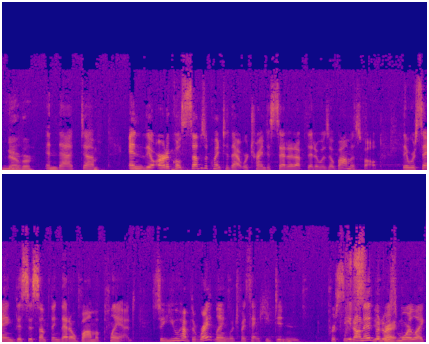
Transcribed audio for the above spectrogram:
Never. And that, um, and the articles subsequent to that were trying to set it up that it was Obama's fault. They were saying this is something that Obama planned. So you have the right language by saying he didn't proceed on it, but it was more like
